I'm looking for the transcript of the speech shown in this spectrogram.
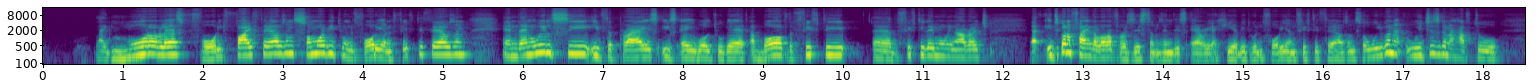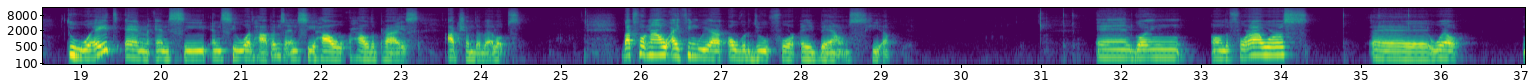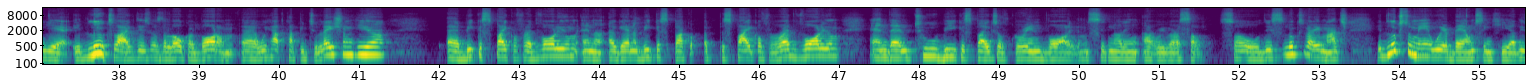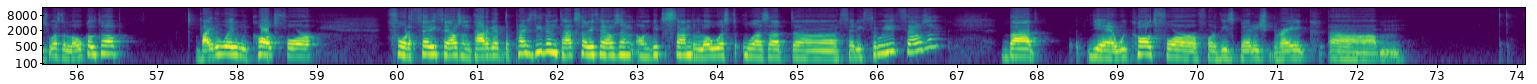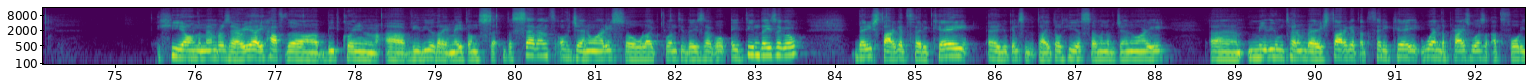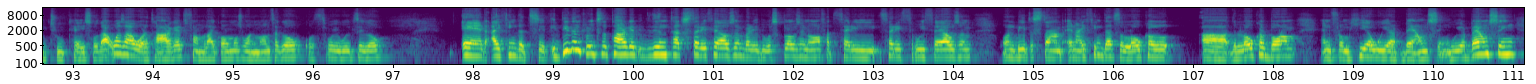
like more or less 45,000, somewhere between 40 and 50,000. And then we'll see if the price is able to get above the 50, uh, the 50-day moving average uh, it's going to find a lot of resistance in this area here between 40 and 50,000. So we're gonna we're just gonna have to to wait and and see and see what happens and see how how the price action develops. But for now, I think we are overdue for a bounce here. And going on the four hours, uh, well, yeah, it looks like this was the local bottom. Uh, we had capitulation here a big spike of red volume and uh, again a big spike, a spike of red volume and then two big spikes of green volume signaling a reversal. So this looks very much, it looks to me we're bouncing here. This was the local top. By the way, we called for for 30,000 target. The price didn't touch 30,000 on Bitstamp. The lowest was at uh, 33,000. But yeah, we called for, for this bearish break um, here on the members area. I have the Bitcoin uh, video that I made on the 7th of January, so like 20 days ago, 18 days ago. Bearish target 30k. Uh, you can see the title here, 7th of January. Um, medium term bearish target at 30k when the price was at 42k. So that was our target from like almost one month ago or three weeks ago and I think that's it. It didn't reach the target, it didn't touch 30,000, but it was closing off at 30, 33,000 on Bitstamp, and I think that's the local, uh, the local bottom, and from here we are bouncing. We are bouncing,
